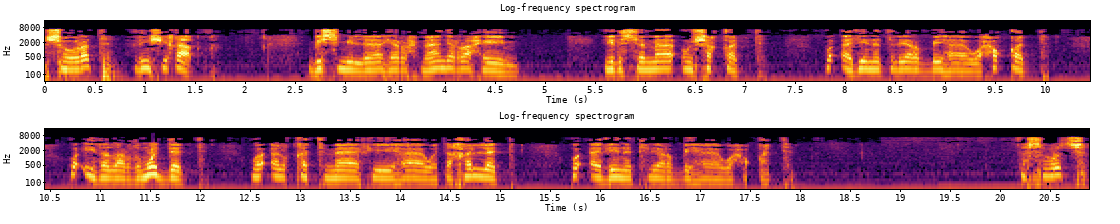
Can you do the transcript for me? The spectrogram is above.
سورة الانشقاق. بسم الله الرحمن الرحيم. إذا السماء انشقت وأذنت لربها وحقت وإذا الأرض مدت وألقت ما فيها وتخلت وأذنت لربها وحقت. تصورت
